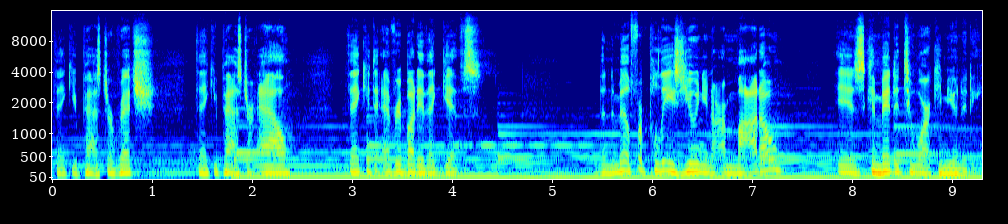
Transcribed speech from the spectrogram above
Thank you, Pastor Rich. Thank you, Pastor Al. Thank you to everybody that gives. The New Milford Police Union, our motto is committed to our community.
